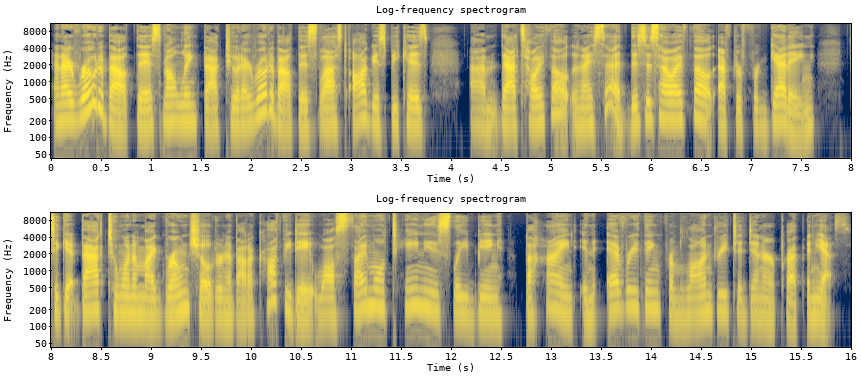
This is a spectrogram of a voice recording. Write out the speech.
And I wrote about this, and I'll link back to it. I wrote about this last August because um, that's how I felt. And I said, this is how I felt after forgetting to get back to one of my grown children about a coffee date while simultaneously being behind in everything from laundry to dinner prep. And yes,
